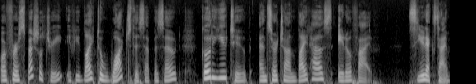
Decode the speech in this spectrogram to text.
Or for a special treat, if you'd like to watch this episode, go to YouTube and search on Lighthouse 805. See you next time.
